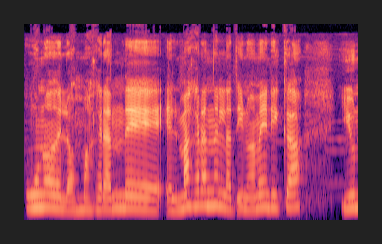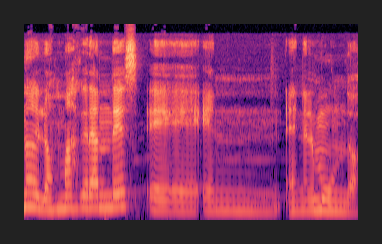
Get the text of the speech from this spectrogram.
Uno de los más grandes, el más grande en Latinoamérica y uno de los más grandes eh, en, en el mundo.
